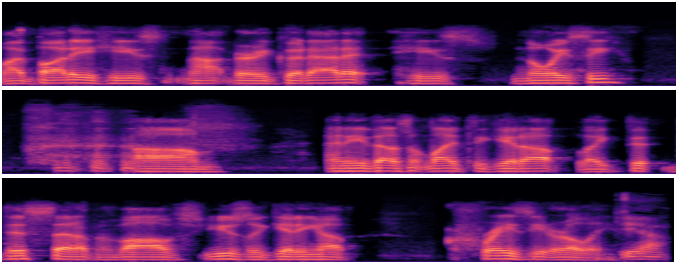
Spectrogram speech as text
my buddy, he's not very good at it. He's noisy um, and he doesn't like to get up. Like th- this setup involves usually getting up crazy early. yeah,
